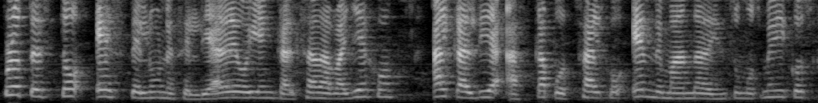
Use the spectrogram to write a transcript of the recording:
protestó este lunes, el día de hoy, en Calzada Vallejo, Alcaldía Azcapotzalco, en demanda de insumos médicos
